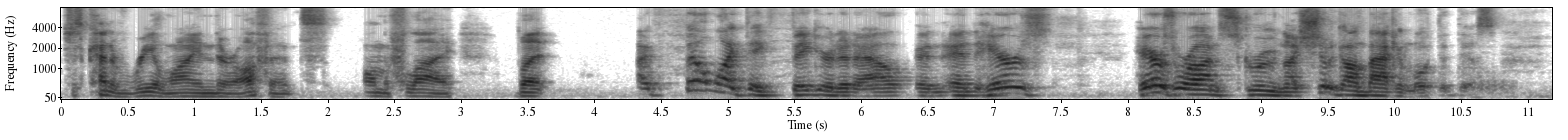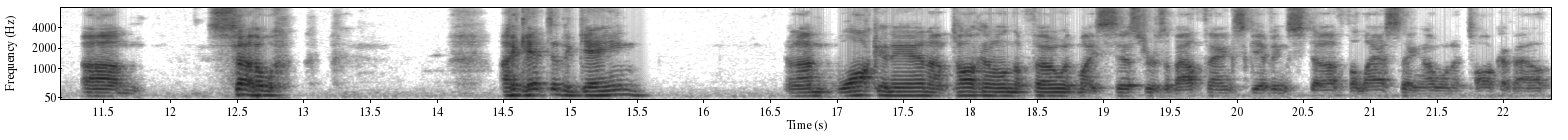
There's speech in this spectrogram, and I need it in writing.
just kind of realign their offense on the fly. But I felt like they figured it out, and and here's here's where I'm screwed, and I should have gone back and looked at this. Um, so I get to the game and I'm walking in, I'm talking on the phone with my sisters about Thanksgiving stuff, the last thing I want to talk about.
